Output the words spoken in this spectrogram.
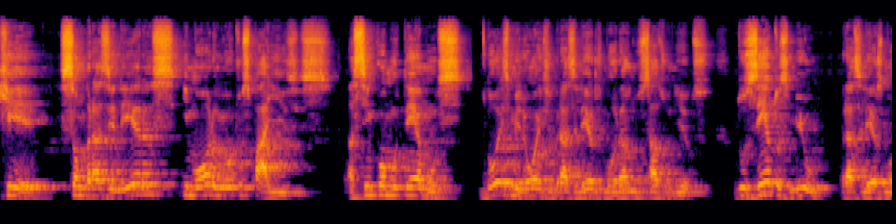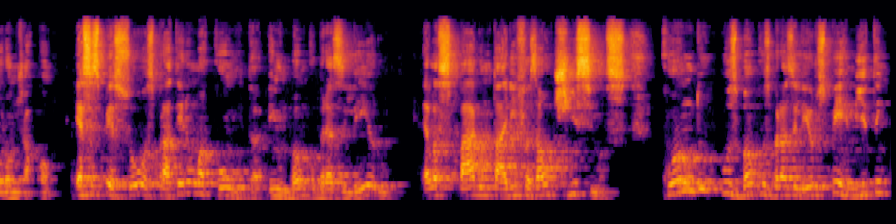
que são brasileiras e moram em outros países. Assim como temos 2 milhões de brasileiros morando nos Estados Unidos, 200 mil brasileiros morando no Japão. Essas pessoas, para terem uma conta em um banco brasileiro, elas pagam tarifas altíssimas quando os bancos brasileiros permitem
